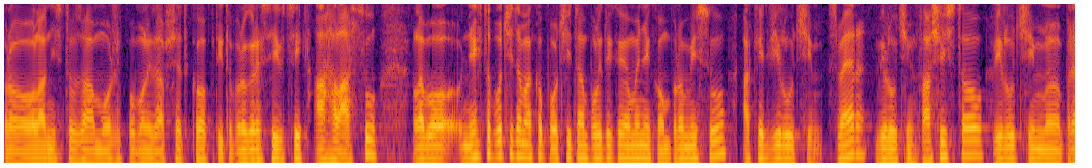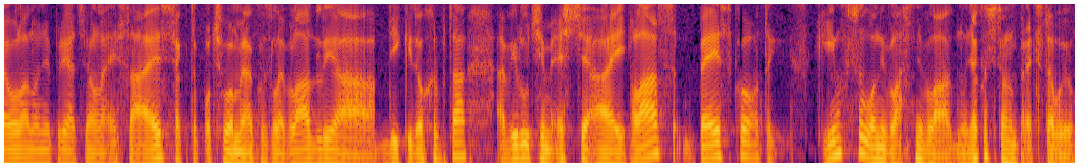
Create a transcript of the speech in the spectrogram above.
pro olanistov za môže pomaly za všetko, títo progresívci. A hlasu, lebo nech to počítam ako počítam, politika je o mene kompromisu. A keď vylúčim smer, vylúčim fašistov, vylúčim pre Olano nepriateľné SAS, však to počúvame ako zle vládli a díky do chrbta. A vylúčim ešte aj hlas, PSK, tak s kým chcú oni vlastne vládnuť? Ako si to len predstavujú?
